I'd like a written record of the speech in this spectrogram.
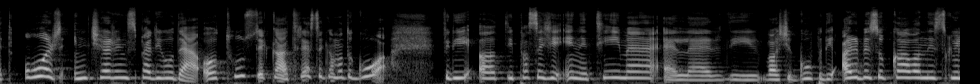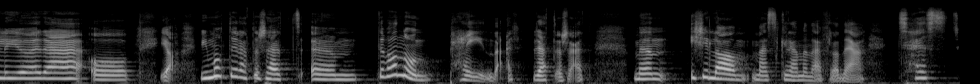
et års innkjøringsperiode, og to stykker, tre stykker måtte gå. Fordi at de passa ikke inn i teamet, eller de var ikke gode på de arbeidsoppgavene de skulle gjøre. Og ja, vi måtte rett og slett um, Det var noen pain der, rett og slett. Men ikke la meg skremme deg fra det. Test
